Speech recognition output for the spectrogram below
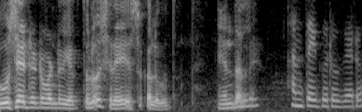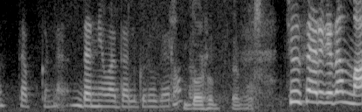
చూసేటటువంటి వ్యక్తులు శ్రేయస్సు కలుగుతుంది. ఏం తల్లి అంతే గురుగారు తప్పకుండా. ధన్యవాదాలు గురుగారు. చూసారు కదా మా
